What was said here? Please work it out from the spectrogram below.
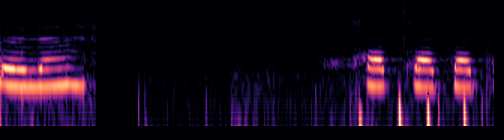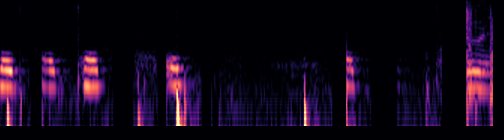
Böyle. Hop hop hop hop hop hop hop. Hop. Evet.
